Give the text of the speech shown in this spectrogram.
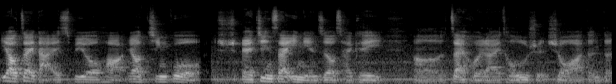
要再打 SBO 的话，要经过呃禁赛一年之后才可以呃再回来投入选秀啊等等。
